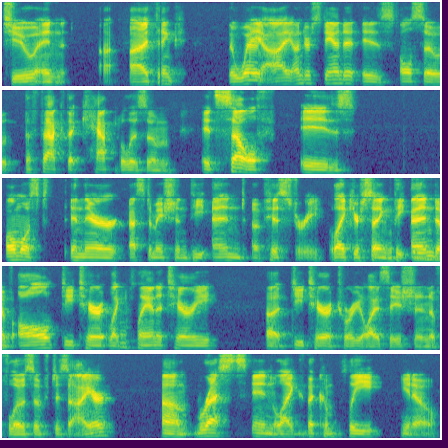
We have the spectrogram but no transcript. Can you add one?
too. And I, I think the way I understand it is also the fact that capitalism itself is almost in their estimation the end of history like you're saying the end of all deter like planetary uh, deterritorialization of flows of desire um, rests in like the complete you know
